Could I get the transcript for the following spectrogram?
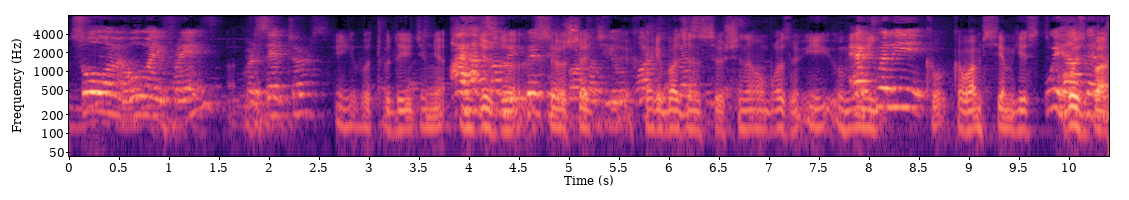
So, oh my friends, и вот вы даете мне надежду совершать Харибаджан совершенным образом. И у меня к, к вам всем есть просьба,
